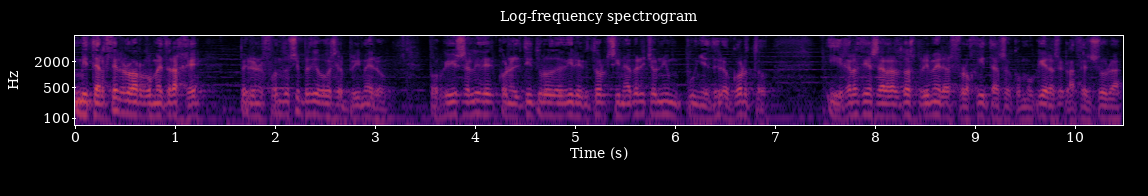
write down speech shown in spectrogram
Mi tercer largometraje pero en el fondo siempre digo que es el primero, porque yo salí con el título de director sin haber hecho ni un puñetero corto y gracias a las dos primeras flojitas o como quieras, la censura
